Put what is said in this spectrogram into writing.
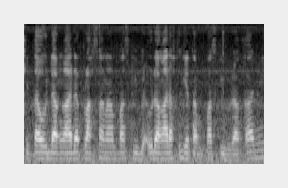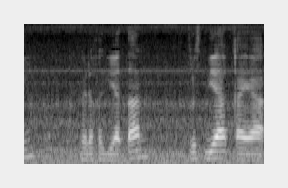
kita udah nggak ada pelaksanaan pas udah nggak ada kegiatan pas kibraka nih nggak ada kegiatan terus dia kayak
